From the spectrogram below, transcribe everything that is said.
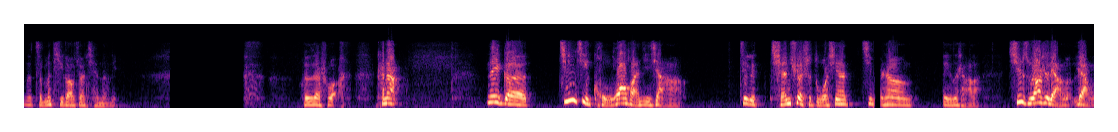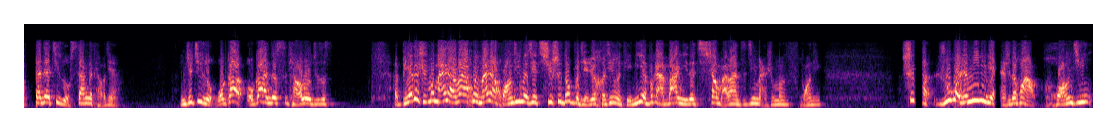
那怎么提高赚钱能力？回头再说。看那，那个经济恐慌环境下啊，这个钱确实多，现在基本上那个那啥了。其实主要是两个两个，大家记住三个条件，你就记住，我告我告诉你这四条路就是。啊，别的什么买点外汇、买点黄金那些，其实都不解决核心问题。你也不敢把你的上百万资金买什么黄金。是的，如果人民币贬值的话，黄金，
